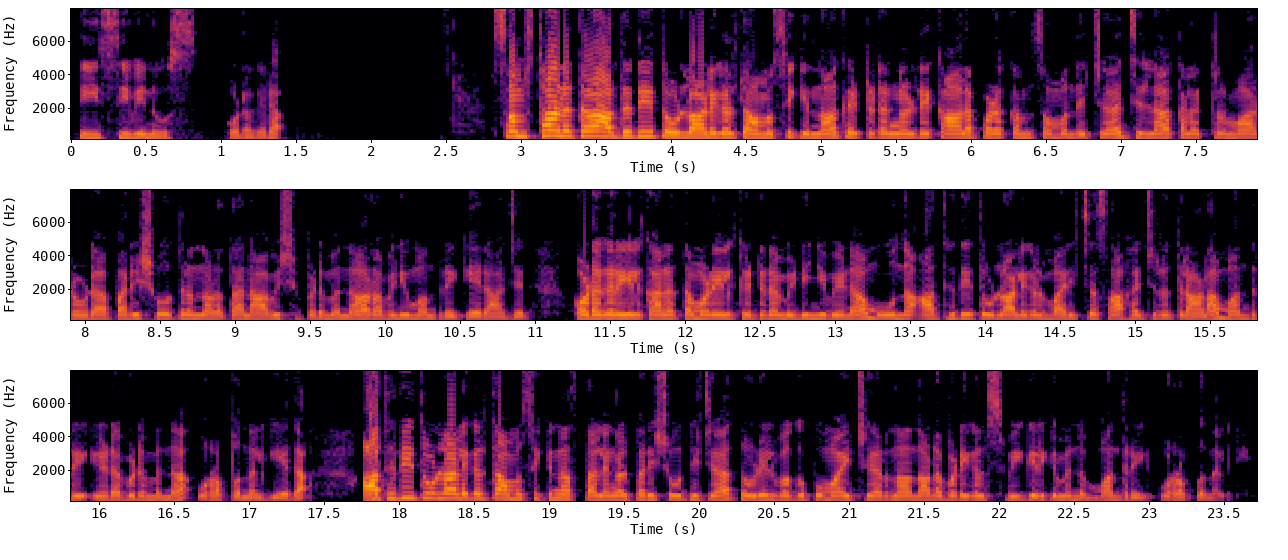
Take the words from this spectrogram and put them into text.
T C V news Kodakara. സംസ്ഥാനത്ത് അതിഥി തൊഴിലാളികൾ താമസിക്കുന്ന കെട്ടിടങ്ങളുടെ കാലപ്പഴക്കം സംബന്ധിച്ച് ജില്ലാ കളക്ടർമാരോട് പരിശോധന നടത്താൻ ആവശ്യപ്പെടുമെന്ന് റവന്യൂ മന്ത്രി കെ രാജൻ. കൊടകരയിൽ കനത്ത മഴയിൽ കെട്ടിടം ഇടിഞ്ഞു വീണ് മൂന്ന് അതിഥി തൊഴിലാളികൾ മരിച്ച സാഹചര്യത്തിലാണ് മന്ത്രി ഇടപെടുമെന്ന് ഉറപ്പു നൽകിയത്. അതിഥി തൊഴിലാളികൾ താമസിക്കുന്ന സ്ഥലങ്ങൾ പരിശോധിച്ച് തൊഴിൽ വകുപ്പുമായി ചേർന്ന് നടപടികൾ സ്വീകരിക്കുമെന്നും മന്ത്രി ഉറപ്പു നൽകി.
